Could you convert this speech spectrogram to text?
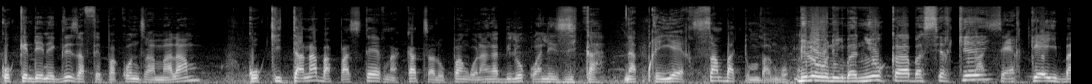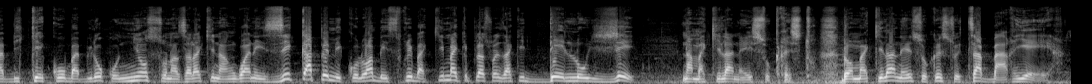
kokende na eglize afepa konzala malamu kokita na bapaster na kati ya lopango na ngai biloko wana ezika na priere sans batumba yango biloko nini banioka bacercueil bacercueil babikeko babiloko nyonso nazalaki na yango wana ezika mpe mikolo wana baesprit bakimaki place wana ezalaki deloge na makila na yesu kristo donc makila na yesu kristo etya barrière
